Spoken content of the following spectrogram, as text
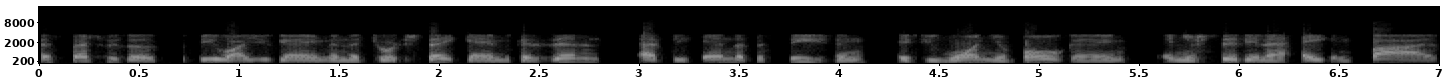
especially the, the BYU game and the Georgia State game, because then at the end of the season, if you won your bowl game and you're sitting at eight and five,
